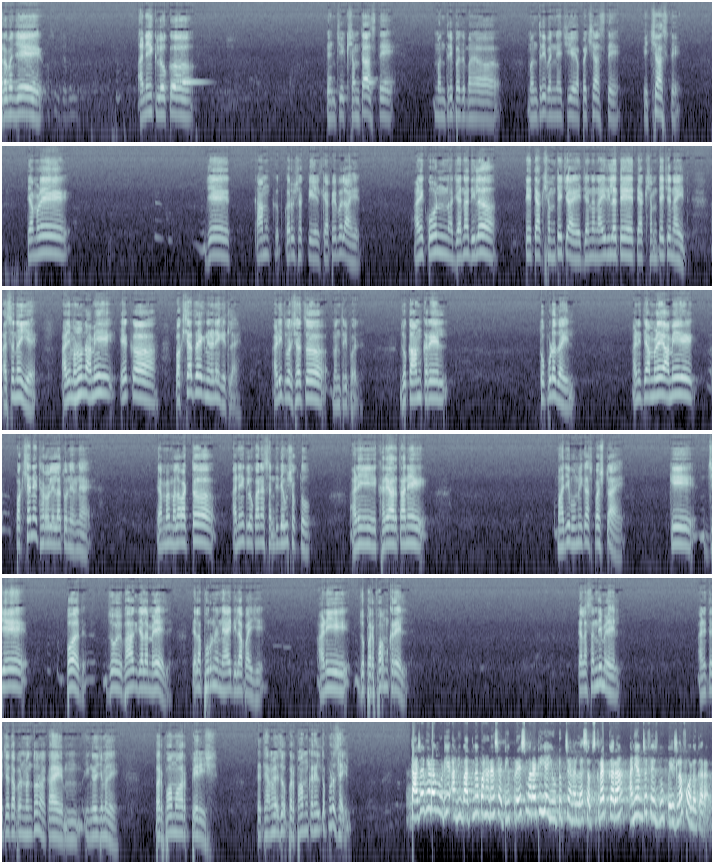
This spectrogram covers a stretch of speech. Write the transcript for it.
खरं म्हणजे अनेक लोक त्यांची क्षमता असते मंत्रीपद मंत्री बनण्याची अपेक्षा असते इच्छा असते. त्यामुळे जे काम करू शकतील कॅपेबल आहेत आणि कोण ज्यांना दिलं ते त्या क्षमतेचे आहेत ज्यांना नाही दिलं ते त्या क्षमतेचे नाहीत असं नाही आहे आणि म्हणून आम्ही एक पक्षाचा एक निर्णय घेतला आहे अडीच वर्षाचं मंत्रीपद. जो काम करेल तो पुढं जाईल. आणि त्यामुळे आम्ही पक्षाने ठरवलेला तो निर्णय आहे. त्यामुळे मला वाटतं अनेक लोकांना संधी देऊ शकतो. आणि खऱ्या अर्थाने माझी भूमिका स्पष्ट आहे की जे पद जो विभाग ज्याला मिळेल त्याला पूर्ण न्याय दिला पाहिजे. आणि जो परफॉर्म करेल त्याला संधी मिळेल. आणि त्याच्यात आपण म्हणतो ना काय इंग्रजीमध्ये परफॉर्म ऑर पेरिश तर त्यामुळे जो परफॉर्म करेल तो पुढे जाईल. ताज्या घडामोडी आणि बातम्या पाहण्यासाठी प्रेस मराठी या यूट्यूब चॅनलला सबस्क्राईब करा आणि आमच्या फेसबुक पेजला फॉलो करा.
